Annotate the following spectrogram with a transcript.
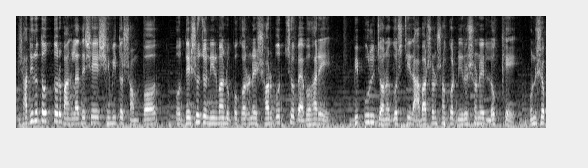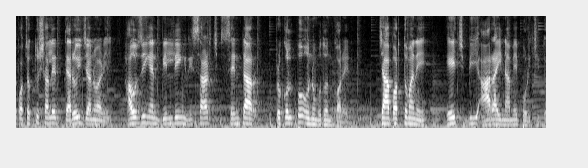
স্বাধীনতা উত্তর বাংলাদেশে সীমিত সম্পদ ও দেশজ নির্মাণ উপকরণের সর্বোচ্চ ব্যবহারে বিপুল জনগোষ্ঠীর আবাসন সংকট নিরসনের লক্ষ্যে উনিশশো পঁচাত্তর সালের তেরোই জানুয়ারি housing and building research centre প্রকল্প অনুমোদন করেন, যা বর্তমানে এইচবিআরআই নামে পরিচিত।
